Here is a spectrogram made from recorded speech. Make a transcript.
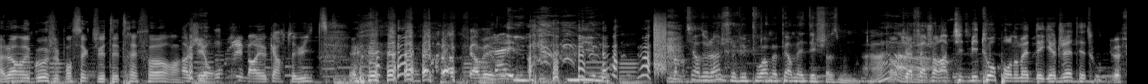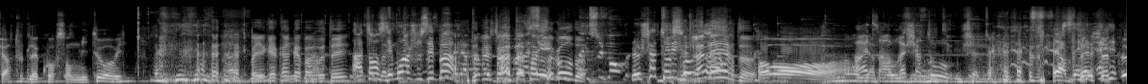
Alors, Hugo, je pensais que tu étais très fort. Oh, j'ai rongé Mario Kart 8. Fermez Là, il il. À partir de là, je vais pouvoir me permettre des choses maintenant. Ah. Donc, tu vas faire genre un petit demi-tour pour nous mettre des gadgets et tout. Il va faire toute la course en demi-tour, oui. Bah, y'a quelqu'un qui a pas voté. Attends, c'est moi, je sais pas. Dépêche-toi, t'as 5 secondes. Le château, C'est de la merde. Oh Arrête, il c'est un vrai osé château. voter le château. C'est un château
